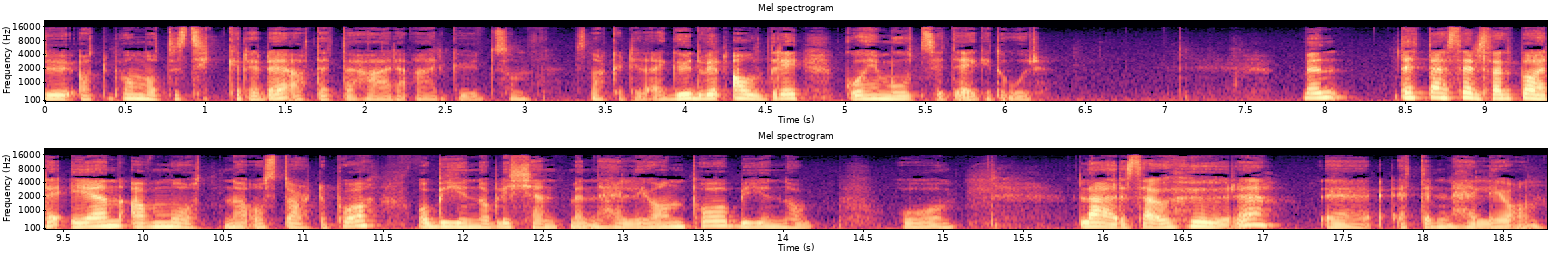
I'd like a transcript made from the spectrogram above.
du, at du på en måte sikrer det at dette her er Gud som snakker til deg. Gud vil aldri gå imot sitt eget ord. Men dette er selvsagt bare én av måtene å starte på, å begynne å bli kjent med Den hellige ånd på, begynne å, å lære seg å høre eh, etter Den hellige ånd.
